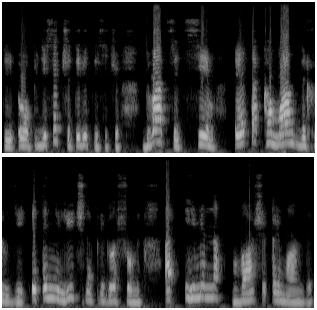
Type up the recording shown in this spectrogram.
54 тысячи. 27 это командных людей, это не лично приглашенных, а именно ваши команды.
